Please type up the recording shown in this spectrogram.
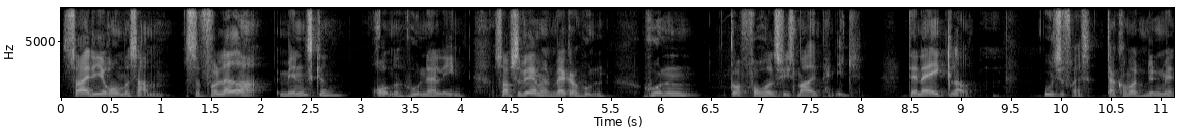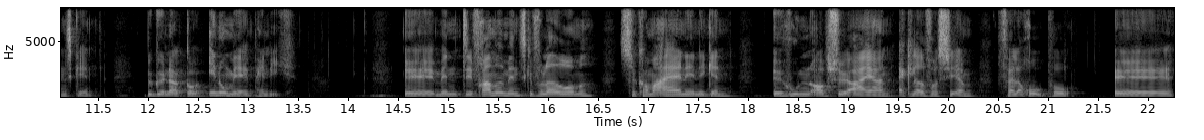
Så er de i rummet sammen. Så forlader mennesket rummet, hunden er alene. Så observerer man, hvad gør hunden? Hunden går forholdsvis meget i panik. Den er ikke glad. Utilfreds. Der kommer et nyt menneske ind. Begynder at gå endnu mere i panik. Øh, men det fremmede menneske forlader rummet. Så kommer ejeren ind igen. Øh, hunden opsøger ejeren. Er glad for at se ham. Falder ro på. Øh,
